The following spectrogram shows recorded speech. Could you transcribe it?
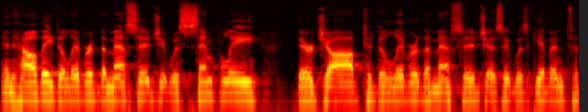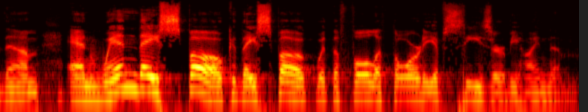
and how they delivered the message. It was simply their job to deliver the message as it was given to them. And when they spoke, they spoke with the full authority of Caesar behind them.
